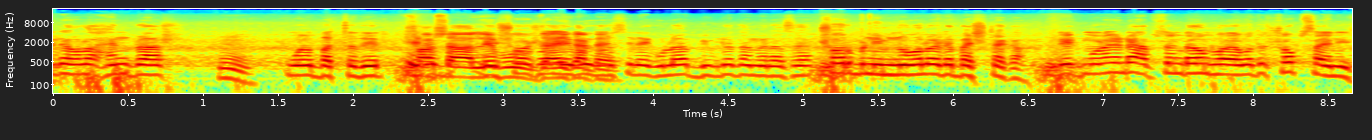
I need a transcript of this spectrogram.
এটা হলো হ্যান্ড ব্রাশ। মানে বাচ্চাদের শসা, লেবু, এগুলা বিভিন্ন দামের আছে। সর্বনিম্ন হলো এটা বাইশ টাকা। রেট মনে হয় এটা আপস ডাউন হয় আমাদের সব চাইনিজ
